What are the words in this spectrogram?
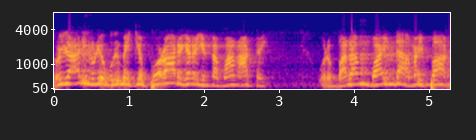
தொழிலாளிகளுடைய உரிமைக்கு போராடுகிற இந்த மாநாட்டை ஒரு பலம் வாய்ந்த அமைப்பாக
